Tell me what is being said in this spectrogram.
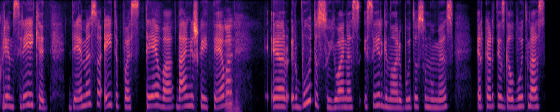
kuriems reikia dėmesio, eiti pas tėvą, dangiškai tėvą Mhm. ir, ir būti su juo, nes jisai irgi nori būti su mumis. Ir kartais galbūt mes,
